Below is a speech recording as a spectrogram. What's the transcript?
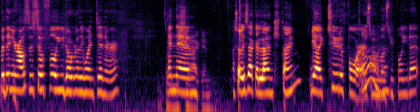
but then you're also so full you don't really want dinner. But And then- snacking. So it's like a lunch time? Yeah, like two to four is Oh, when most people eat it.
